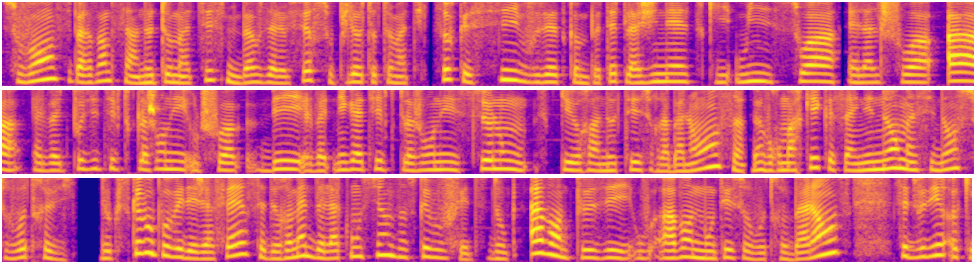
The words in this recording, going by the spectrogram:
Souvent, si par exemple c'est un automatisme, ben vous allez le faire sous pilote automatique. Sauf que si vous êtes comme peut-être la Ginette qui, oui, soit elle a le choix A, elle va être positive toute la journée, ou le choix B, elle va être négative toute la journée selon ce qui aura noté sur la balance, ben vous remarquez que ça a une énorme incidence sur votre vie. Donc ce que vous pouvez déjà faire, c'est de remettre de la conscience dans ce que vous faites. Donc avant de peser ou avant de monter sur votre balance, c'est de vous dire, ok,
